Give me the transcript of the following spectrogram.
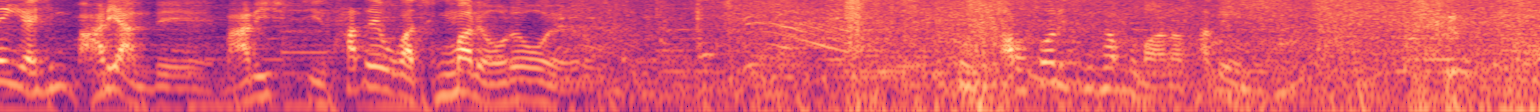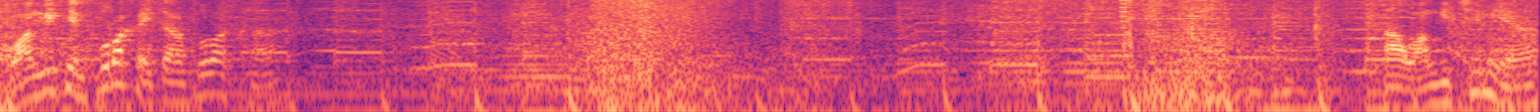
끝내기가 힘, 말이 안 돼. 말이 쉽지. 4대5가 정말 어려워요, 여러분. 바로 썰이 친 사람도 많아, 4대5는. 왕기팀 소라카 있잖아, 소라카. 나 왕기챔이야.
